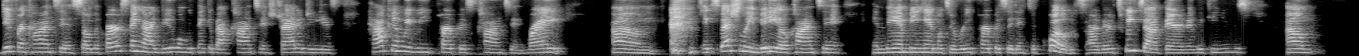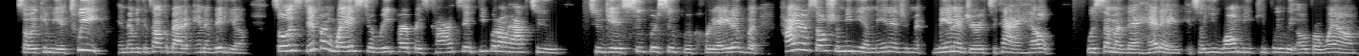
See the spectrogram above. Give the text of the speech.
different content. So the first thing I do when we think about content strategy is how can we repurpose content, right? Um, especially video content, and then being able to repurpose it into quotes. Are there tweets out there that we can use? Um, so it can be a tweet, and then we can talk about it in a video. So it's different ways to repurpose content. People don't have to to get super super creative, but hire a social media management manager to kind of help with some of that headache so you won't be completely overwhelmed.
